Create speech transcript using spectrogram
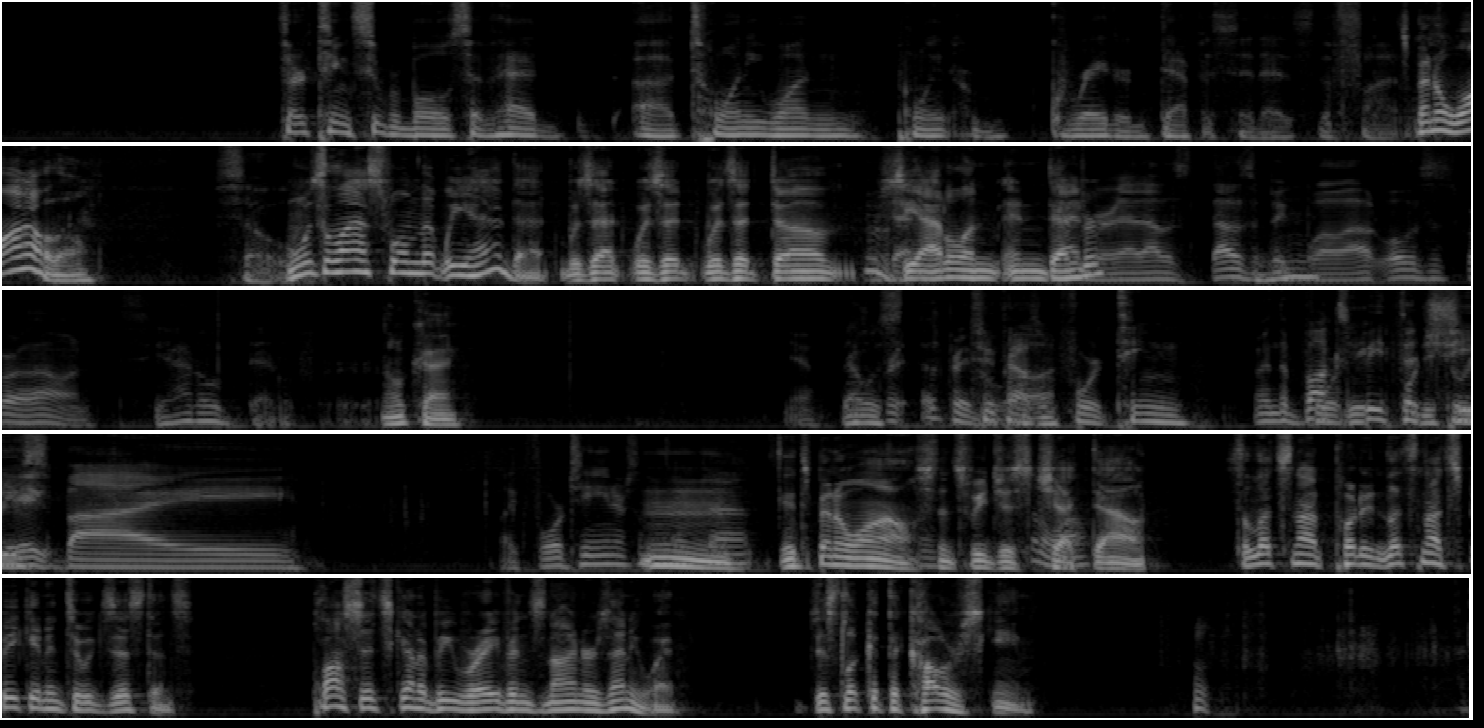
13 Super Bowls have had a 21 point or greater deficit as the final. It's been a while though. So When was the last one that we had that? Was that was it was it uh, Seattle and, and Denver? Denver. Yeah, that was that was a big blowout. What was the score of that one? Seattle, Denver. Okay. Yeah, That was, pretty, that was pretty big blowout. 2014. I mean, the Bucs 40 beat the Chiefs by like fourteen or something Hmm. like that. It's been a while since we just Been while. checked out. So let's not put it let's not speak it into existence. Plus it's going to be Ravens Niners anyway. Just look at the color scheme.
